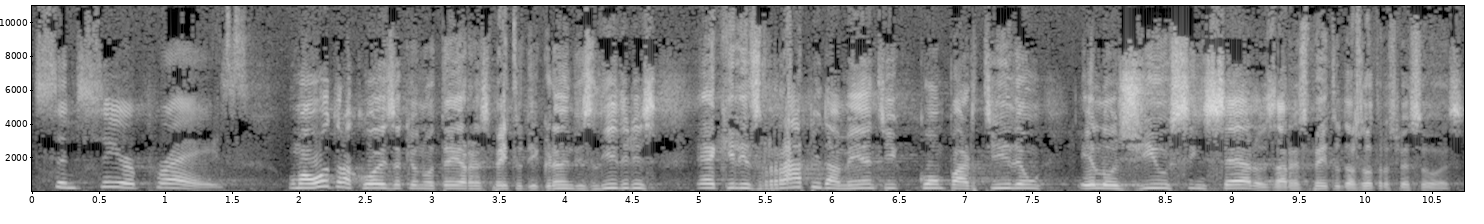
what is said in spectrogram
sincere praise. Uma outra coisa que eu notei a respeito de grandes líderes é que eles rapidamente compartilham elogios sinceros a respeito das outras pessoas.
